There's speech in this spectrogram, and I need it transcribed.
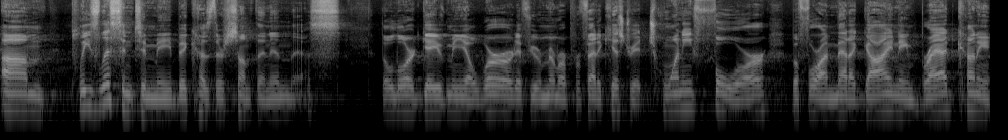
Um, please listen to me because there's something in this the Lord gave me a word, if you remember prophetic history, at 24, before I met a guy named Brad Cunning.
